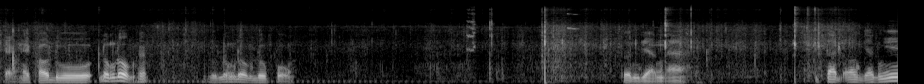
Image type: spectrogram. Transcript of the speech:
แต่งให้เขาดูโล่งๆครับ ดูโล่งๆดูโปร่งต้นยางนา ตัดออกอย่างนี้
